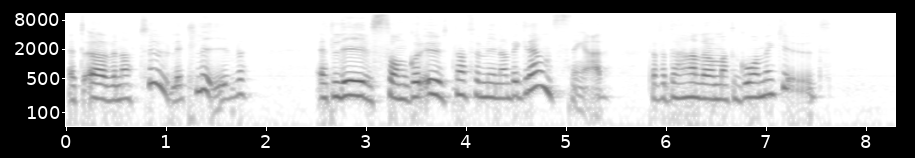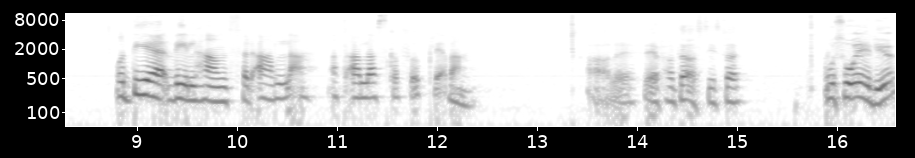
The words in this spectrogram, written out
ett övernaturligt liv. Ett liv som går utanför mina begränsningar. Därför att det handlar om att gå med Gud. Och det vill han för alla, att alla ska få uppleva. Mm. Ja, det, det, är fantastiskt. För, och så är det ju.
